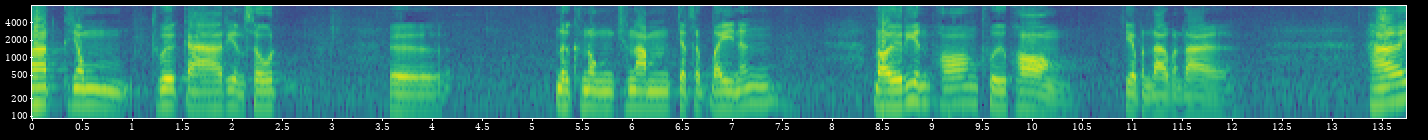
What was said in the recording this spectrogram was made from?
បាទខ្ញុំធ្វើការរៀនសូត្រអឺ នៅក្នុងឆ្នាំ73ហ្នឹងដោយរៀនផងធ្វើផង ជាបណ្ដើបណ្ដើហើយ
